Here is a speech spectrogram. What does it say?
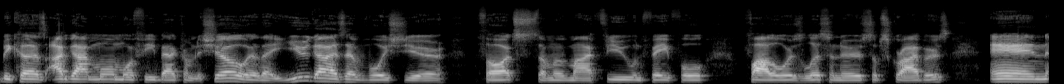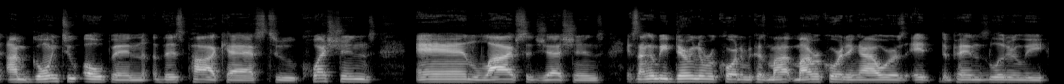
because I've got more and more feedback from the show that you guys have voiced your thoughts, some of my few and faithful followers, listeners, subscribers, and I'm going to open this podcast to questions and live suggestions. It's not going to be during the recording because my, my recording hours, it depends literally,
